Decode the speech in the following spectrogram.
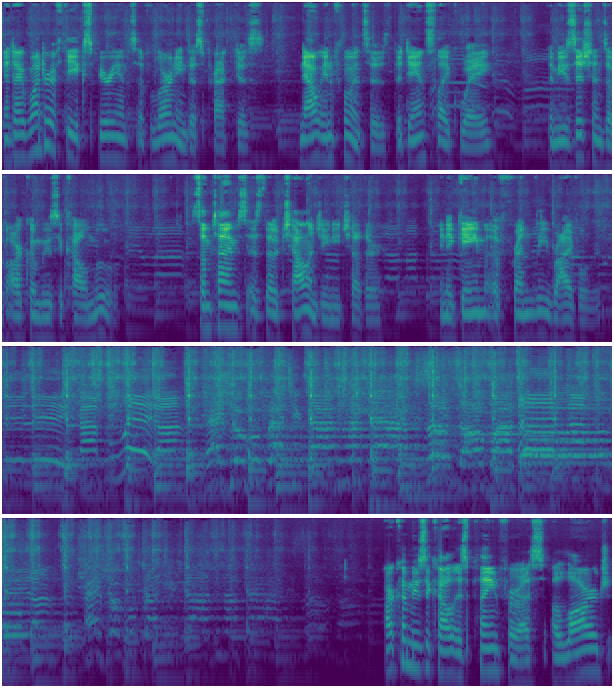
And I wonder if the experience of learning this practice now influences the dance like way the musicians of Arcomusical move, sometimes as though challenging each other in a game of friendly rivalry. Arcomusical is playing for us a large,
